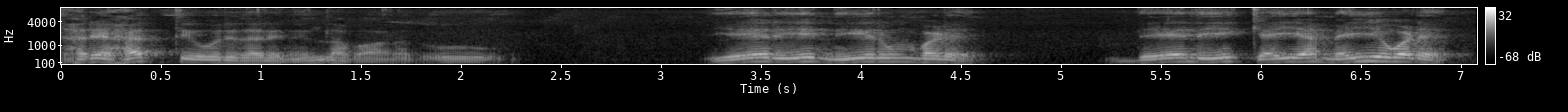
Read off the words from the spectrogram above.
ಧರೆ ಹತ್ತಿ ಉರಿದರೆ ನಿಲ್ಲಬಾರದು. ಏರಿ ನೀರುಂಬಡೆ ಬೇಲಿ ಕೈಯ ಮೇಯುವಡೆ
